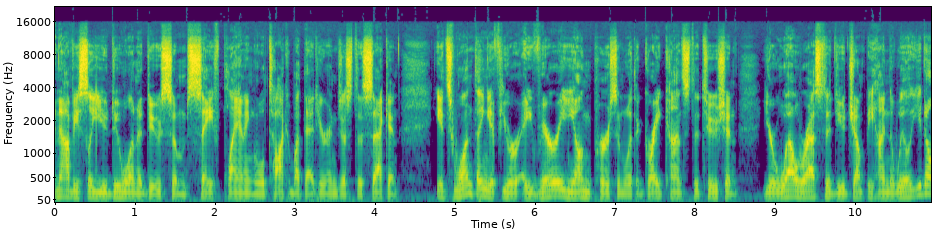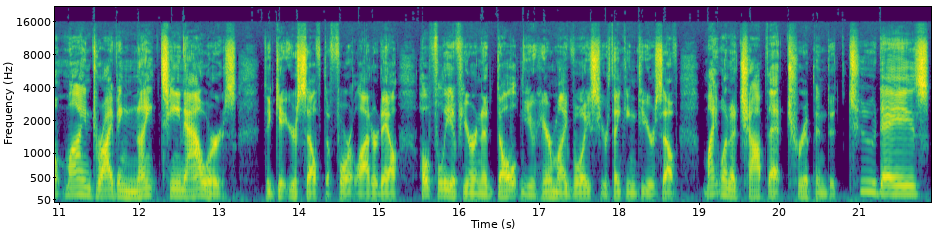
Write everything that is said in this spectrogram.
and obviously, you do want to do some safe planning. We'll talk about that here in just a second. It's one thing if you're a very young person with a great constitution, you're well rested, you jump behind the wheel, you don't mind driving 19 hours to get yourself to Fort Lauderdale. Hopefully, if you're an adult and you hear my voice, you're thinking to yourself, might want to chop that trip into two days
